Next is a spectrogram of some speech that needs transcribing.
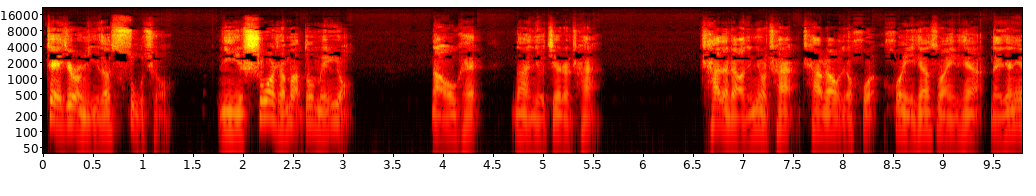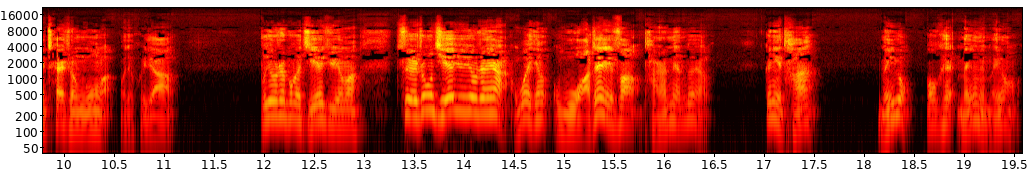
这就是你的诉求。你说什么都没用，那 OK，那你就接着拆，拆得了您就拆，拆不了我就混，混一天算一天，哪天您拆成功了，我就回家了。不就这么个结局吗？最终结局就这样。我已经我这一方坦然面对了，跟你谈没用，OK，没用就没用了，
